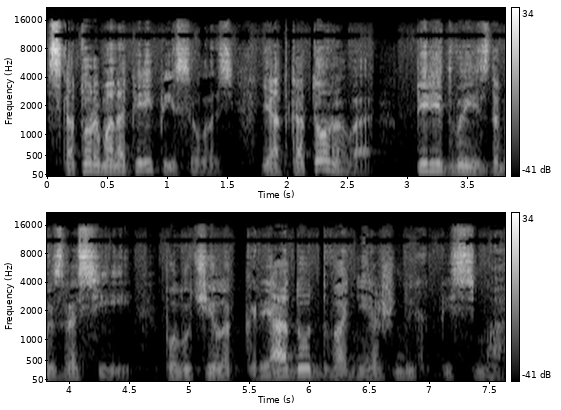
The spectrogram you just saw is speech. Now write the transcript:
с которым она переписывалась, и от которого перед выездом из России получила к ряду два нежных письма.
